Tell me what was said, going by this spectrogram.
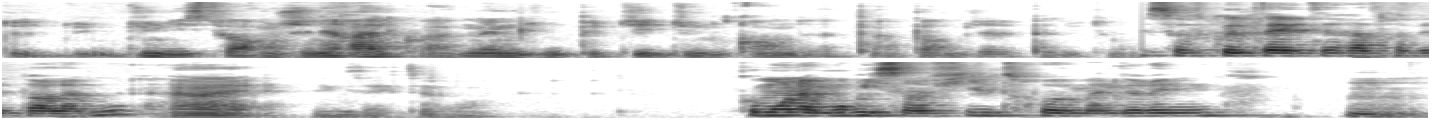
d'une histoire en général, quoi. Même d'une petite, d'une grande, peu importe, j'avais pas du tout. Sauf que t'as été rattrapé par l'amour. Ouais, exactement. Comment l'amour il s'infiltre malgré nous? Hmm,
